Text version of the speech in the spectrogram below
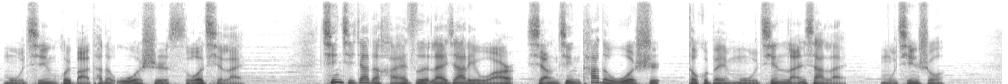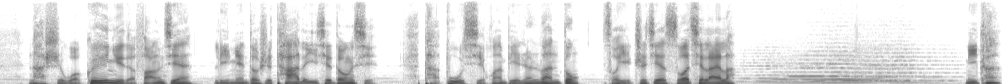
母亲会把他的卧室锁起来。亲戚家的孩子来家里玩，想进他的卧室，都会被母亲拦下来。母亲说：“那是我闺女的房间，里面都是她的一些东西，他不喜欢别人乱动，所以直接锁起来了。”你看，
